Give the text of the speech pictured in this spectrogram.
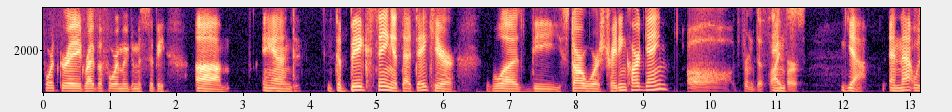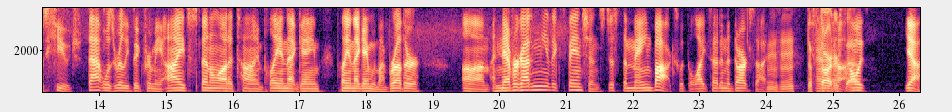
fourth grade, right before I moved to Mississippi, um, and the big thing at that daycare was the Star Wars trading card game. Oh, from Decipher. s- yeah, and that was huge. That was really big for me. I spent a lot of time playing that game, playing that game with my brother. Um, I never got any of the expansions, just the main box with the light side and the dark side. Mm-hmm. The And, starter uh, set. Always, yeah,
